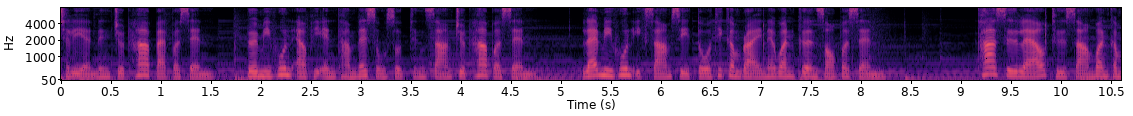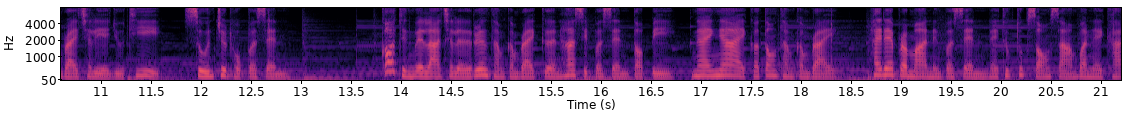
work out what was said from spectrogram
เฉลี่ย 1.58% ดยมีหุ้น LPN ทำได้สูงสุดถึง 3.5%และมีหุ้นอีก 3-4 ตัวที่กำไรในวันเกิน 2%ถ้าซื้อแล้วถือ 3 วันกำไรเฉลี่ยอยู่ที่ 0.6%ก็ถึงเวลาเฉลยเรื่องทำกำไรเกิน 50%ต่อปี ง่ายๆ ก็ต้องทำกำไรให้ได้ประมาณ 1%ในทุก ๆ 2-3 วันไงคะ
